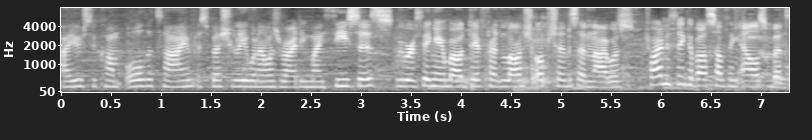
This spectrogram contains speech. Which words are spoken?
I used to come all the time, especially when I was writing my thesis. We were thinking about different lunch options and I was trying to think about something else, but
